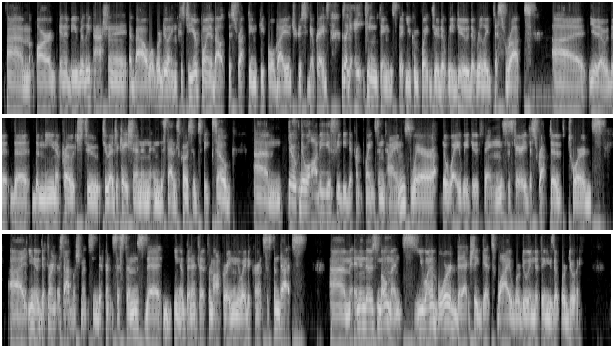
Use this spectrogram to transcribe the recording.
um, are going to be really passionate about what we're doing. Because to your point about disrupting people by introducing no grades, there's like 18 things that you can point to that we do that really disrupt, uh, you know, the the the mean approach to to education and, and the status quo, so to speak. So. Um, there, there will obviously be different points in times where the way we do things is very disruptive towards uh, you know, different establishments and different systems that, you know, benefit from operating the way the current system does. Um, and in those moments, you want a board that actually gets why we're doing the things that we're doing.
